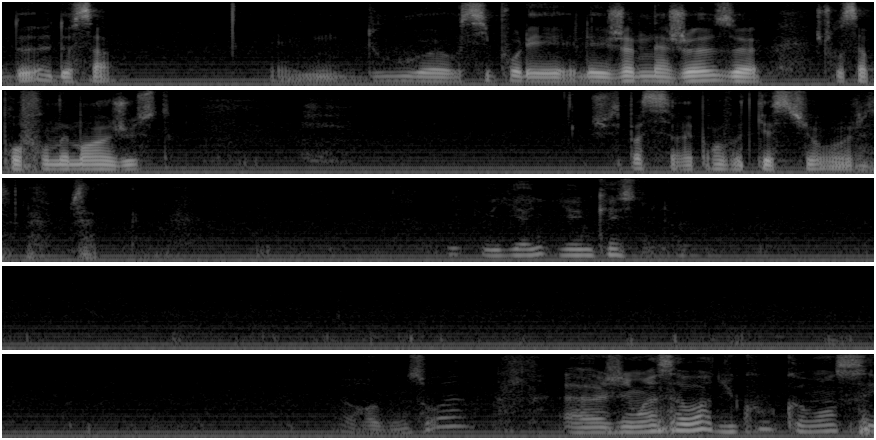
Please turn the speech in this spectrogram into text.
De, ça. D'où aussi pour les, les, jeunes nageuses, je trouve ça profondément injuste. Je ne sais pas si ça répond à votre question. Il y, a, il y a une question. Bonsoir. Euh, J'aimerais savoir du coup comment c'est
